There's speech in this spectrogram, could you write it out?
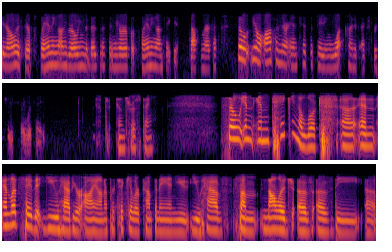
You know, if they're planning on growing the business in Europe or planning on taking it to South America. So, you know, often they're anticipating what kind of expertise they would need. Interesting. So, in in taking a look, uh, and and let's say that you have your eye on a particular company, and you you have some knowledge of of the uh,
